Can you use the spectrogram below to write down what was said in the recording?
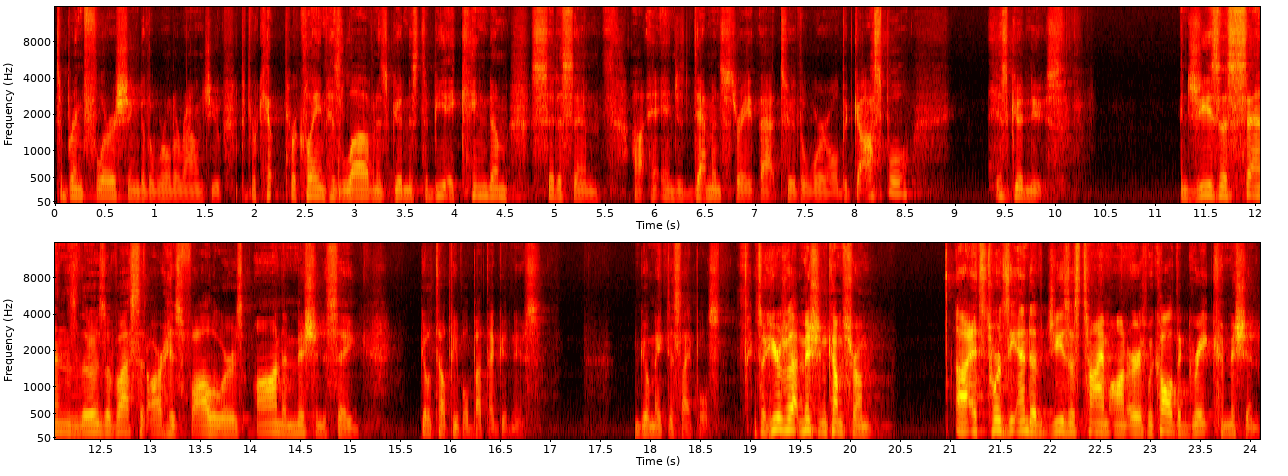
to bring flourishing to the world around you, to pro- proclaim His love and His goodness, to be a kingdom citizen uh, and, and just demonstrate that to the world. The gospel is good news. And Jesus sends those of us that are his followers on a mission to say, go tell people about that good news. go make disciples. And so here's where that mission comes from. Uh, it's towards the end of Jesus' time on earth. We call it the Great Commission.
